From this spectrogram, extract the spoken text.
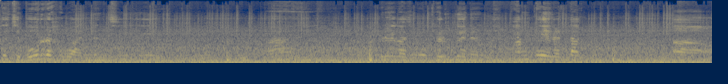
도대체 뭐를 하고 왔는지. 아, 그래가지고 결국에는 방패인을 딱 어,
